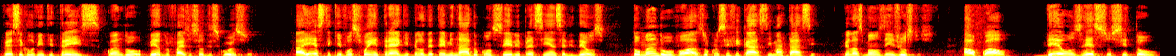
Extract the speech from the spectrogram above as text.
versículo 23, quando Pedro faz o seu discurso a este que vos foi entregue pelo determinado conselho e presciência de Deus, tomando-o vós, o crucificaste e mataste pelas mãos de injustos, ao qual Deus ressuscitou,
